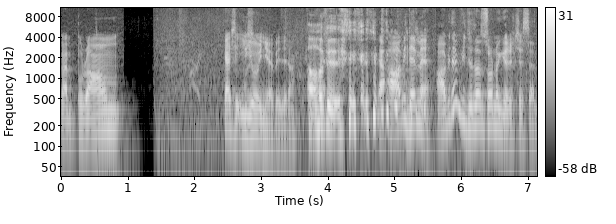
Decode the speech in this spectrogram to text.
ben Braum Gerçi iyi oynuyor Bediran. Abi. Ya abi deme. Abi deme videodan sonra göreceğiz sen.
